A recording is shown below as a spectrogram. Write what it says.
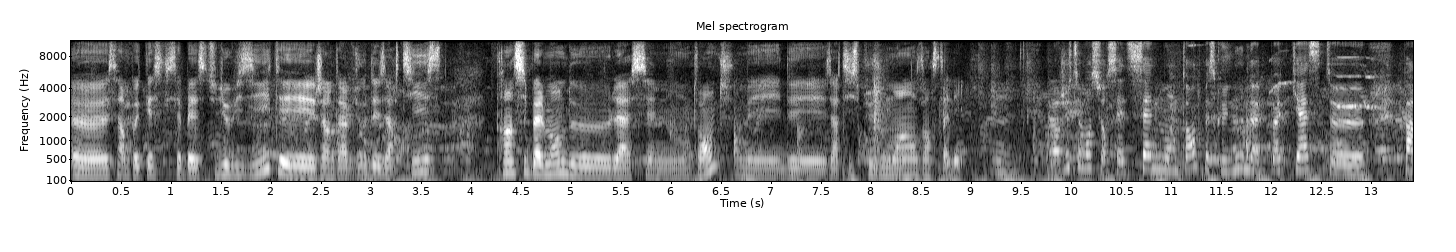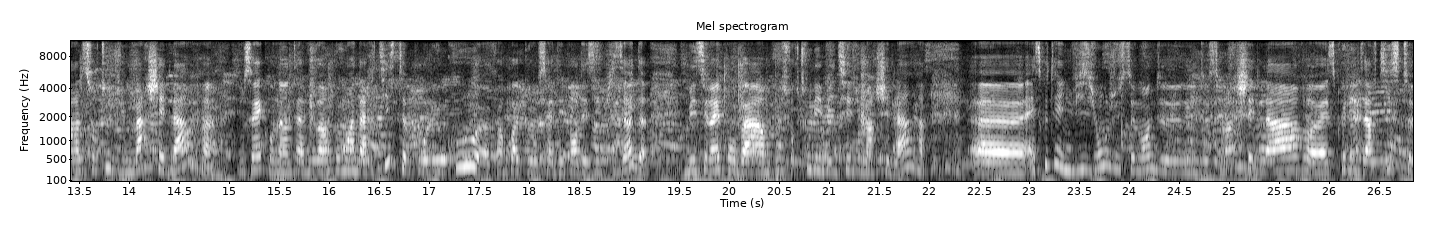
Euh, c'est un podcast qui s'appelle Studio Visite et j'interviewe des artistes principalement de la scène montante, mais des artistes plus ou moins installés. Hmm. Alors justement sur cette scène montante, parce que nous, notre podcast euh, parle surtout du marché de l'art. Vous savez qu'on interviewe un peu moins d'artistes pour le coup, euh, enfin quoi que ça dépend des épisodes, mais c'est vrai qu'on va un peu sur tous les métiers du marché de l'art. Euh, est-ce que tu as une vision justement de, ce marché de l'art? Est-ce que les artistes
